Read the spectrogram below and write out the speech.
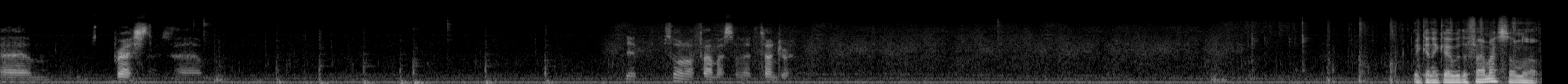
a um, breast. Um, yeah, sort FAMAS and a Tundra. We're going to go with the FAMAS or not?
